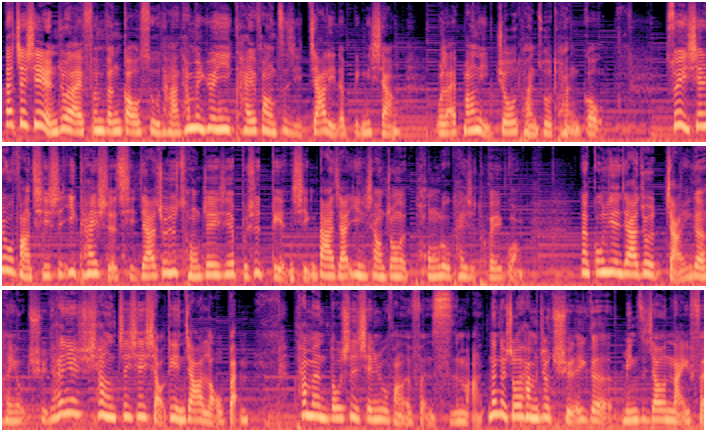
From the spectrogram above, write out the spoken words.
那这些人就来纷纷告诉他，他们愿意开放自己家里的冰箱，我来帮你揪团做团购。所以先入坊其实一开始的起家就是从这些不是典型大家印象中的通路开始推广。那龚建家就讲一个很有趣，他因为像这些小店家的老板，他们都是先入坊的粉丝嘛。那个时候他们就取了一个名字叫做奶粉。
